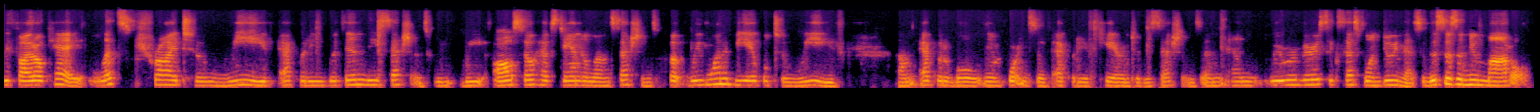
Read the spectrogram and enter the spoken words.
we thought okay let's try to weave equity within these sessions we we also have standalone sessions but we want to be able to weave um, equitable, the importance of equity of care into the sessions. And, and we were very successful in doing that. So this is a new model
